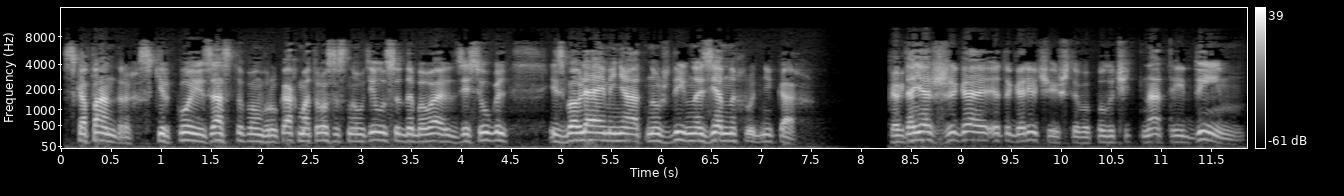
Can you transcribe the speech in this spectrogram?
В скафандрах с киркой и заступом в руках матросы с Наутилуса добывают здесь уголь, избавляя меня от нужды в наземных рудниках. Когда я сжигаю это горючее, чтобы получить натрий дым,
